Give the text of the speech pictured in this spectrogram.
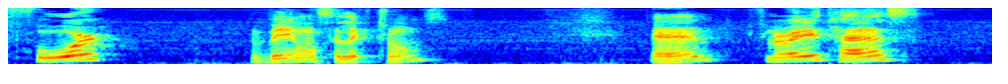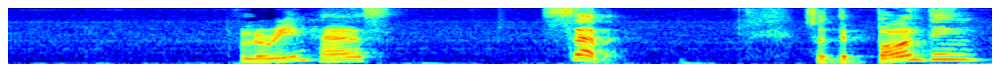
four valence electrons and fluoride has fluorine has seven. So the bonding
